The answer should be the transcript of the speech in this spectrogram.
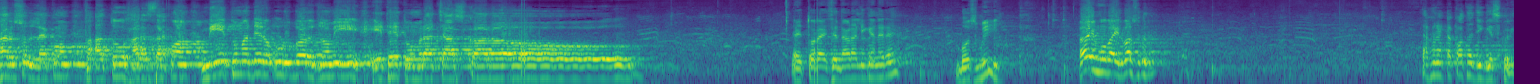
হারসুল্লাকুম ফাতু হারসাকুম, মেয়ে তোমাদের উর্বর জমি, এতে তোমরা চাষ করো। এই তোরা এসে দাঁড়ালি কেন রে? বসবি? ওই মোবাইল, বস। এখন একটা কথা জিজ্ঞেস করি,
